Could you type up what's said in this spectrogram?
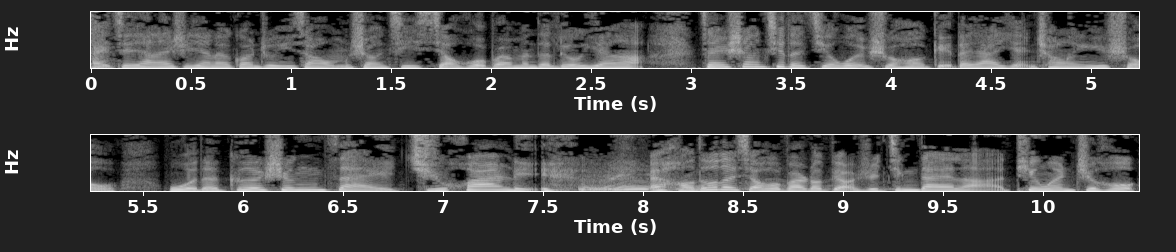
哎，接下来时间来关注一下我们上期小伙伴们的留言啊，在上期的结尾时候给大家演唱了一首《我的歌声在菊花里》。哎，好多的小伙伴都表示惊呆了，听完之后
